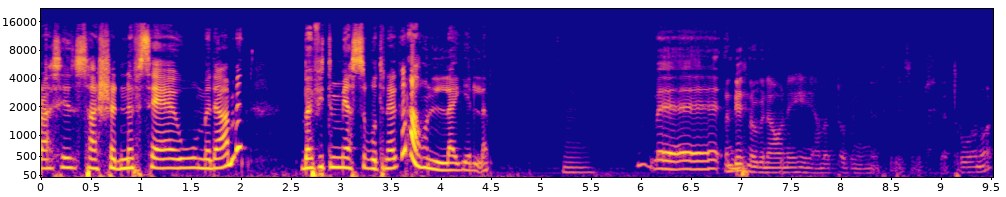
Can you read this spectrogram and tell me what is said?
ራሴን ሳሸንፍ ሲያዩ ምናምን በፊት የሚያስቡት ነገር አሁን ላይ የለም እንዴት ነው ግን አሁን ይሄ ያመጣው ግንኙነት ከቤተሰቦች ጋር? ጥሩ ሆኗል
